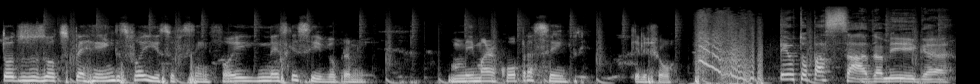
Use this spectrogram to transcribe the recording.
todos os outros perrengues foi isso, assim, foi inesquecível para mim me marcou para sempre aquele show. Eu tô passado, amiga.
